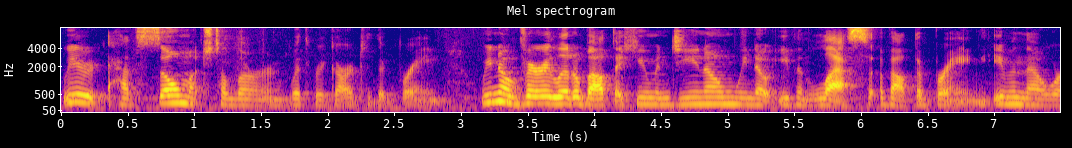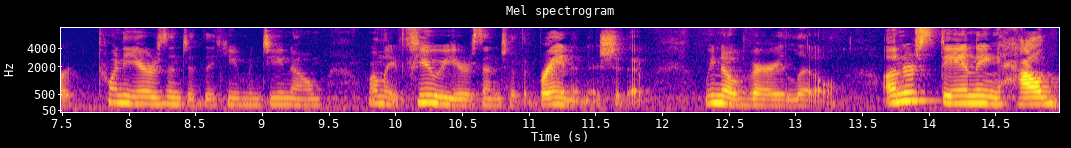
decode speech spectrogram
We have so much to learn with regard to the brain. We know very little about the human genome. We know even less about the brain. Even though we're 20 years into the human genome, we're only a few years into the brain initiative. We know very little understanding how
